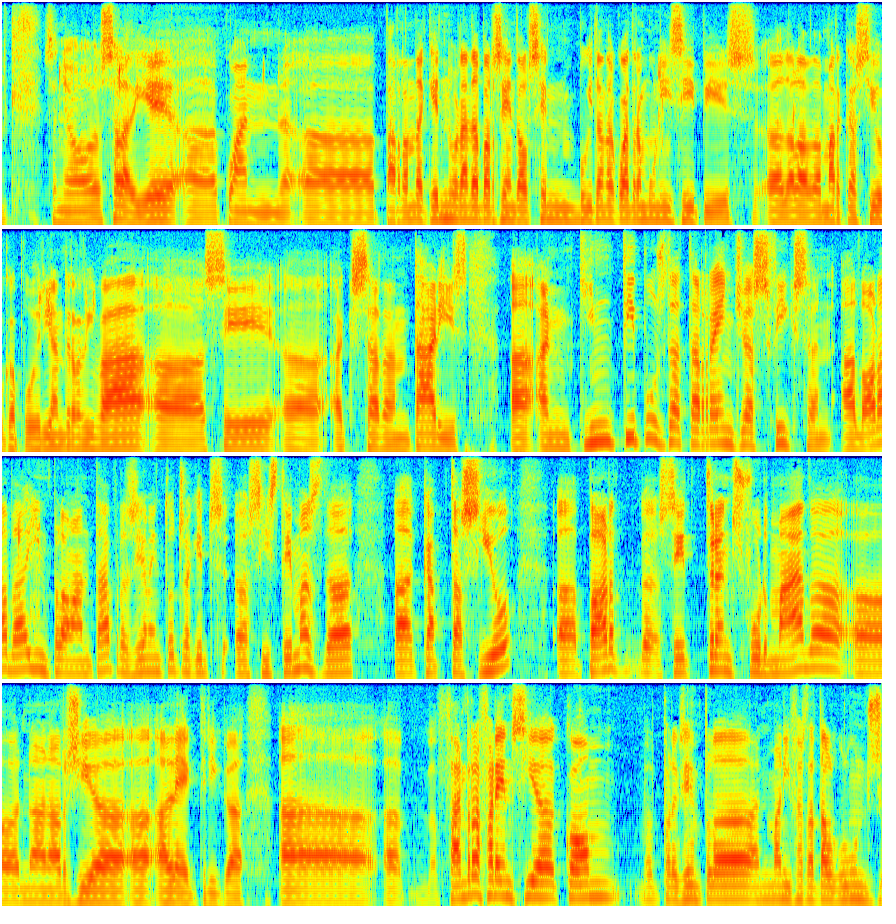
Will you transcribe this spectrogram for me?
Senyor Saladier, eh, quan eh, parlen d'aquest 90% dels 184 municipis eh, de la demarcació que podrien arribar a ser eh, excedentaris, eh, en quin tipus de terrenys es fixen a l'hora d'implementar precisament tots aquests eh, sistemes de eh, captació eh, per eh, ser transformada eh, en energia eh, elèctrica? Eh, eh, fan referència com, per exemple, han manifestat alguns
